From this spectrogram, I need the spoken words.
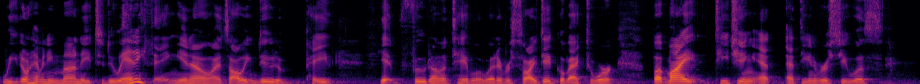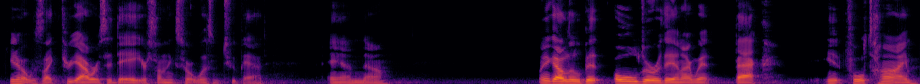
we don't have any money to do anything. You know, it's all we can do to pay, get food on the table or whatever." So I did go back to work, but my teaching at at the university was, you know, it was like three hours a day or something, so it wasn't too bad, and. Uh, when I got a little bit older, then I went back in full time,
